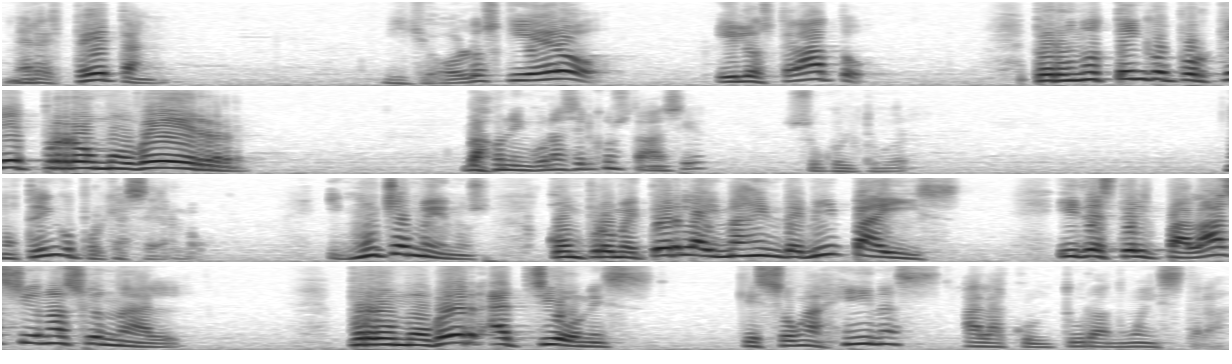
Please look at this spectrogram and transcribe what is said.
Me respetan y yo los quiero y los trato. Pero no tengo por qué promover bajo ninguna circunstancia su cultura. No tengo por qué hacerlo. Y mucho menos comprometer la imagen de mi país y desde el Palacio Nacional promover acciones que son ajenas a la cultura nuestra,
